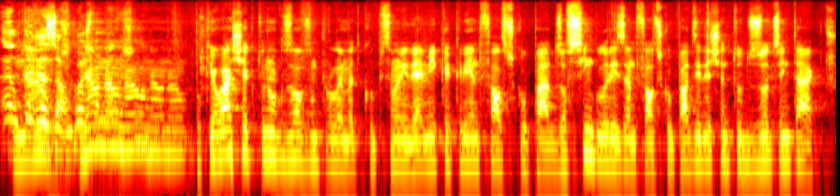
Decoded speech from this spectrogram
Ele tem razão. Gostam não, não, não, não, não. O que eu acho é que tu não resolves um problema de corrupção endémica criando falsos culpados ou singularizando falsos culpados e deixando todos os outros intactos.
